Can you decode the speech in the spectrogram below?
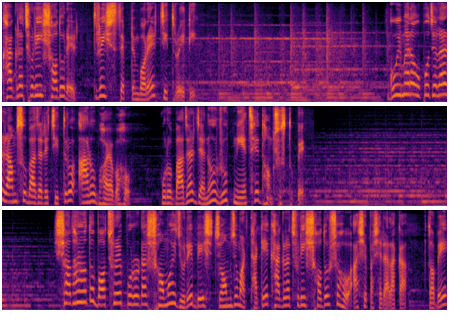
খাগড়াছড়ি সদরের ত্রিশ সেপ্টেম্বরের চিত্র এটি। গুইমারা উপজেলার রামসু বাজারের চিত্র আরও ভয়াবহ। পুরো বাজার যেন রূপ নিয়েছে ধ্বংসস্তূপে। সাধারণত বছরের পুরোটা সময় জুড়ে বেশ জমজমাট থাকে খাগড়াছড়ির সদরসহ আশেপাশের এলাকা। তবে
